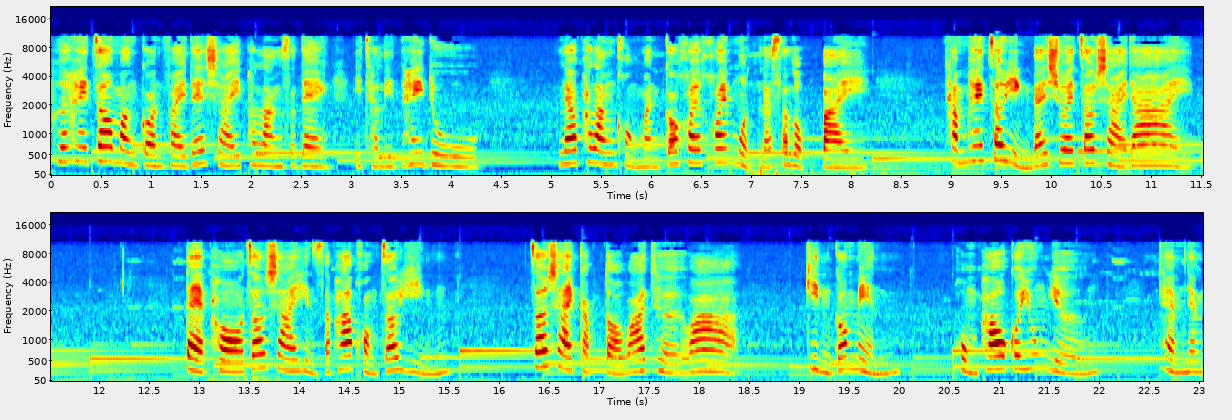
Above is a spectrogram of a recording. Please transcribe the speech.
เพื่อให้เจ้ามังกรไฟได้ใช้พลังแสดงอิทธิฤทธิ์ให้ดู แล้วพลังของมันก็ค่อยๆหมดและสลบไปทำให้เจ้าหญิงได้ช่วยเจ้าชายได้ แต่พอเจ้าชายเห็นสภาพของเจ้าหญิง เจ้าชายกลับต่อว่าเธอว่ากลิ่นก็เหม็น ผมเผาก็ยุ่งเหยิง แถมยัง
